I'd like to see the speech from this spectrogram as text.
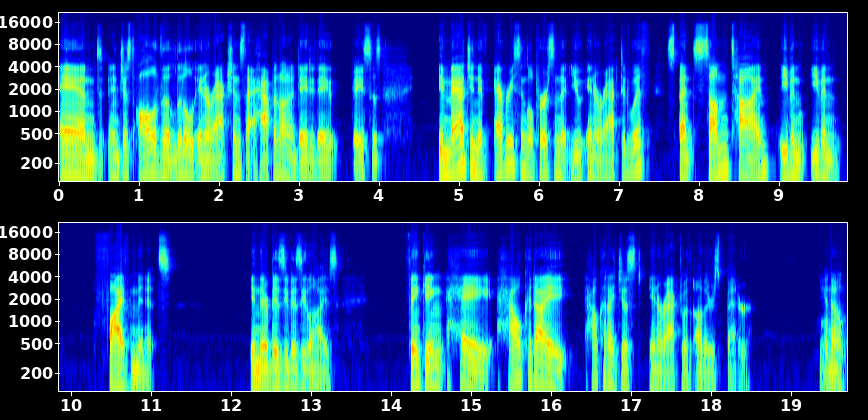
and and just all of the little interactions that happen on a day-to-day basis, imagine if every single person that you interacted with spent some time, even even 5 minutes in their busy busy lives thinking, "Hey, how could I how could I just interact with others better?" You mm-hmm. know?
